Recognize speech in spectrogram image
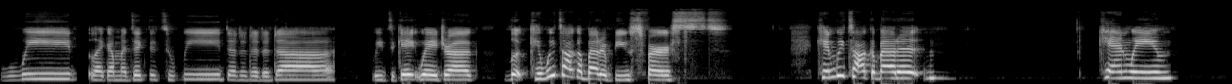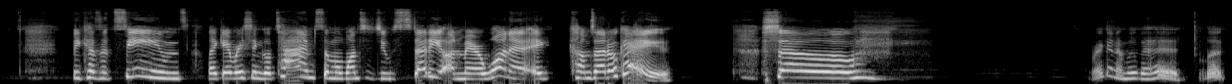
weed, like I'm addicted to weed, da da da da da. Weed's a gateway drug. Look, can we talk about abuse first? Can we talk about it? Can we? Because it seems like every single time someone wants to do a study on marijuana, it comes out okay. So we're gonna move ahead. Look,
